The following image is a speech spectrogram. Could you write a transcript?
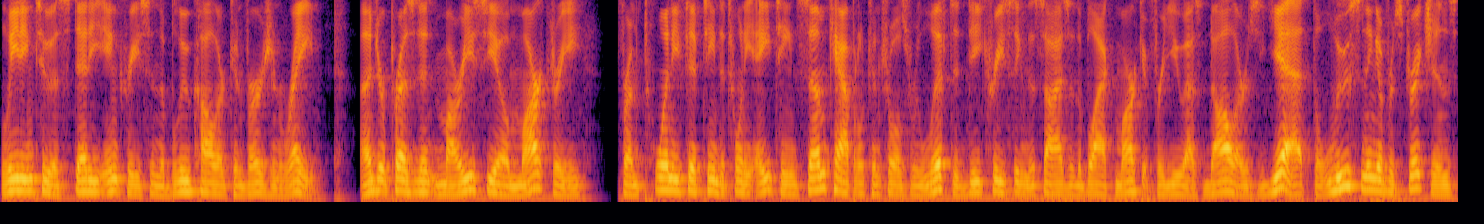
leading to a steady increase in the blue collar conversion rate. Under President Mauricio Macri, from 2015 to 2018, some capital controls were lifted, decreasing the size of the black market for US dollars. Yet, the loosening of restrictions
